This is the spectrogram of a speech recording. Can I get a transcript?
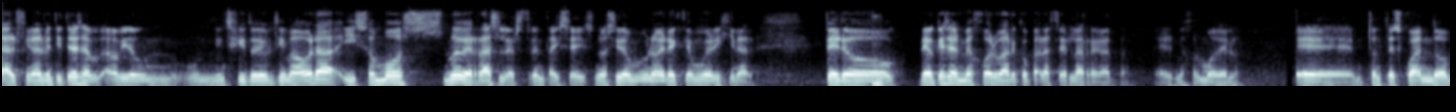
al final 23 ha, habido un, un, inscrito de última hora y somos nueve Raslers 36. No ha sido una elección muy original pero veo que es el mejor barco para hacer la regata, el mejor modelo. Eh, entonces, cuando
